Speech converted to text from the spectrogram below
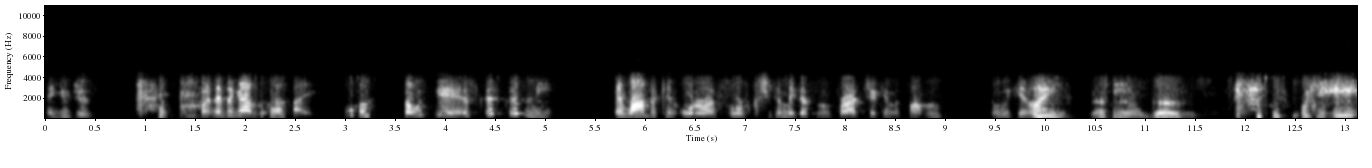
and you just putting it together. Like, so it's yeah, it's, it's it's neat. And Rhonda can order us, or she can make us some fried chicken or something, and we can like Ooh, that sounds good. we can eat.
